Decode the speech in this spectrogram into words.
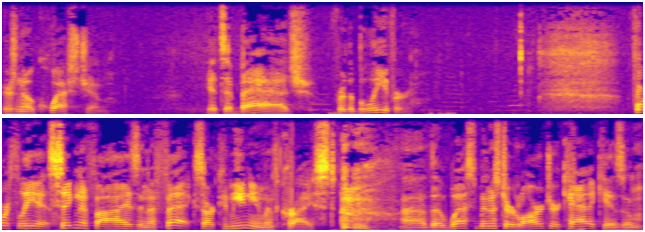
There's no question. It's a badge for the believer. Fourthly, it signifies and affects our communion with Christ. uh, the Westminster Larger Catechism,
